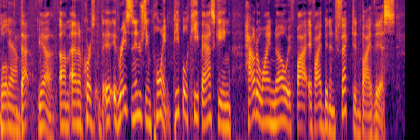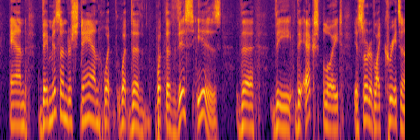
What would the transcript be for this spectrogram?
Well, yeah. that yeah, um, and of course, it, it, raises an interesting point. People keep asking, "How do I know if I if I've been infected by this?" And they misunderstand what what the what the this is the the the exploit is sort of like creates an,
